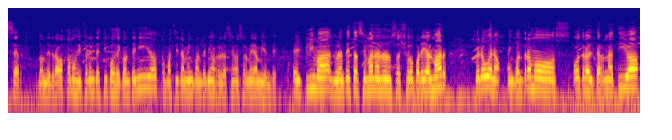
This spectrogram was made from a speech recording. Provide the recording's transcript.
surf, donde trabajamos diferentes tipos de contenidos, como así también contenidos relacionados al medio ambiente. El clima durante esta semana no nos ayudó para ir al mar, pero bueno, encontramos otra alternativa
